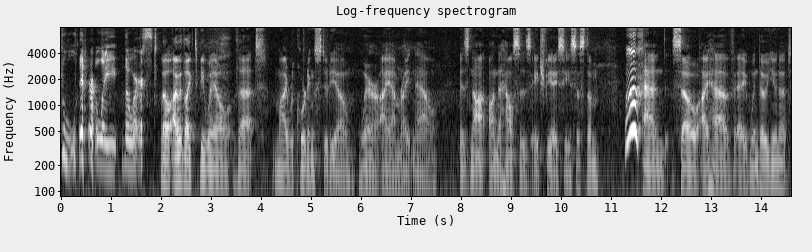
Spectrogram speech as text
literally the worst. Well, I would like to bewail that my recording studio, where I am right now, is not on the house's HVAC system. Woo! And so I have a window unit,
